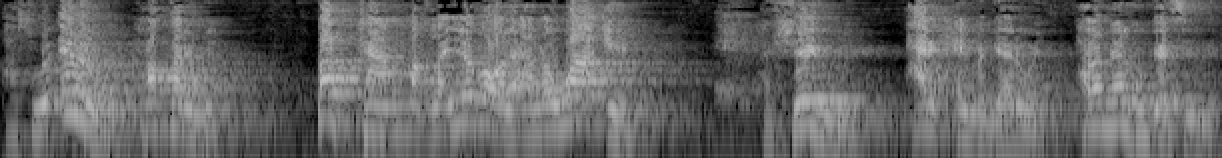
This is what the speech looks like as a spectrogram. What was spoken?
Taas waa eber wey waxba tarime dadkaan maqla iyagoo leh ana waa iri ha sheegi wey xarig xilma gaaro wey waxba meel ku gaarsiin wey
